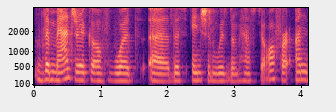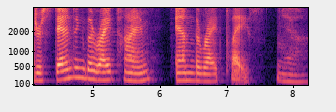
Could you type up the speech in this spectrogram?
the magic of what uh, this ancient wisdom has to offer, understanding the right time and the right place. Yeah.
